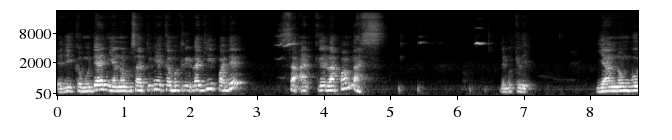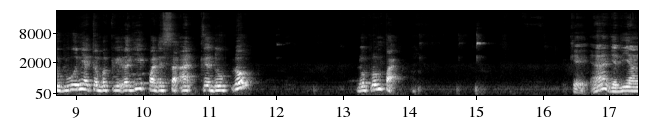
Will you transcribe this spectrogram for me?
Jadi kemudian yang nombor satu ni akan berkelip lagi pada saat ke-18. Dia berkelip. Yang nombor dua ni akan berkelip lagi pada saat ke-20 24. Okey, ha? jadi yang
